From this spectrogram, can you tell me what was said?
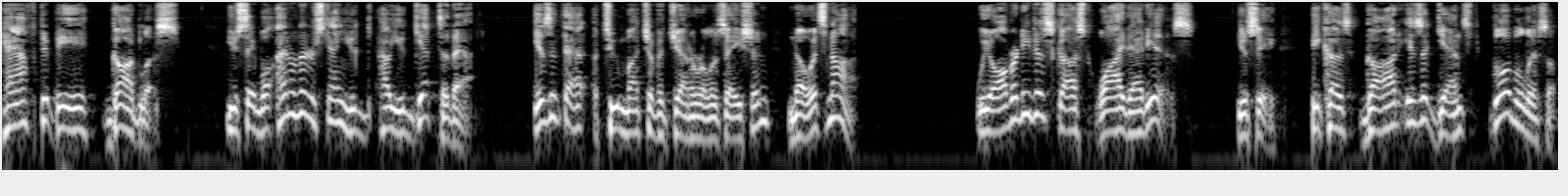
have to be godless. You say, well, I don't understand you, how you get to that. Isn't that too much of a generalization? No, it's not. We already discussed why that is. You see, because God is against globalism.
